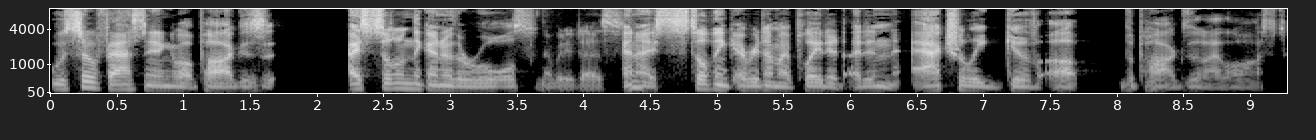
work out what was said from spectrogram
was so fascinating about Pog is I still don't think I know the rules. Nobody does. And I still think every time I played it, I didn't actually give up the Pogs that I lost.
